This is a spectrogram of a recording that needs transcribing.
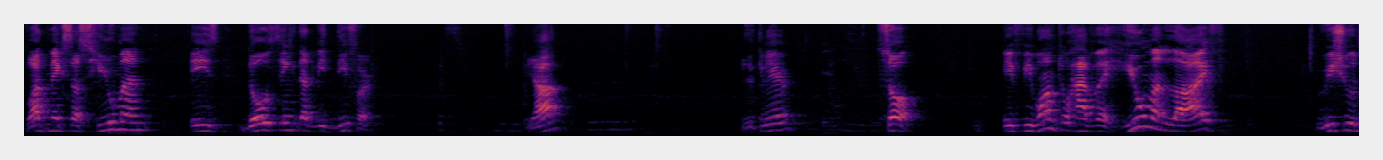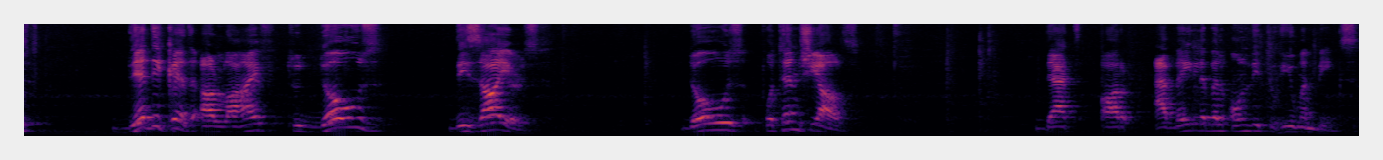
What makes us human is those things that we differ. Yeah? Is it clear? So, if we want to have a human life, we should dedicate our life to those desires, those potentials that are available only to human beings.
